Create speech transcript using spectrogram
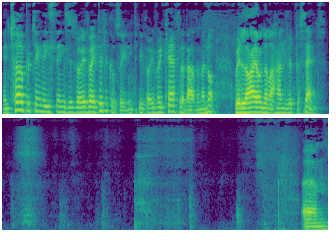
Interpreting these things is very, very difficult, so you need to be very, very careful about them and not rely on them a hundred percent. Um,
